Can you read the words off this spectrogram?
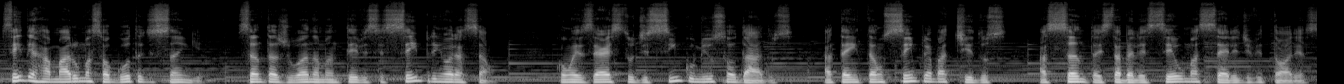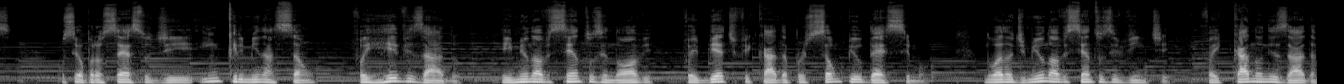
Sem derramar uma só gota de sangue, Santa Joana manteve-se sempre em oração, com um exército de cinco mil soldados, até então sempre abatidos a santa estabeleceu uma série de vitórias. O seu processo de incriminação foi revisado. Em 1909, foi beatificada por São Pio X. No ano de 1920, foi canonizada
